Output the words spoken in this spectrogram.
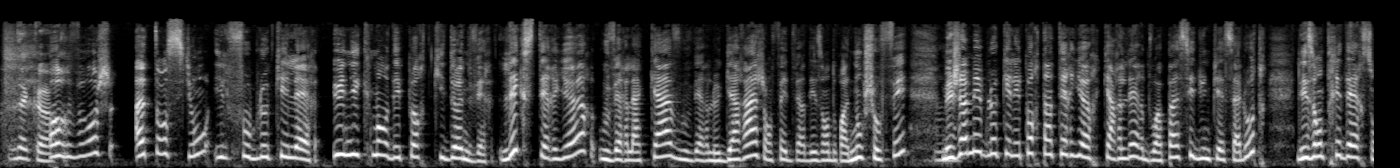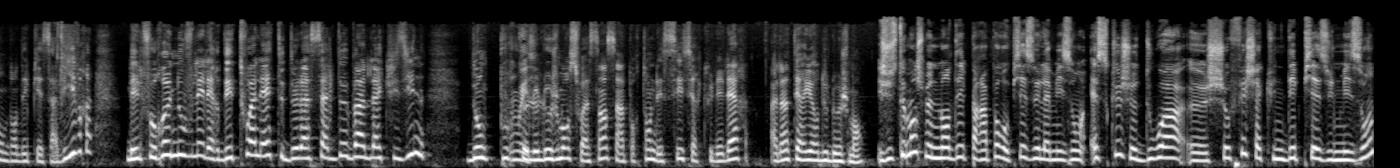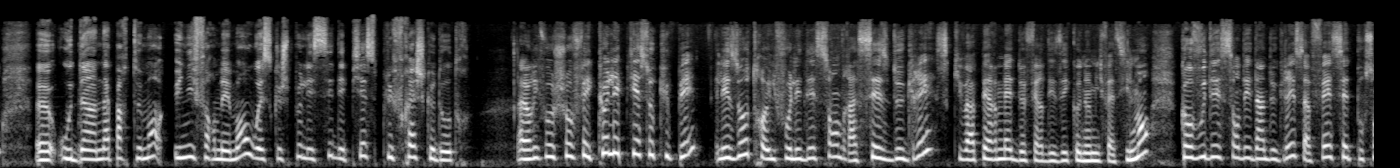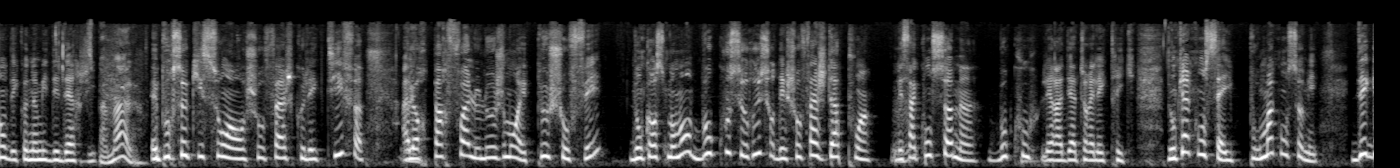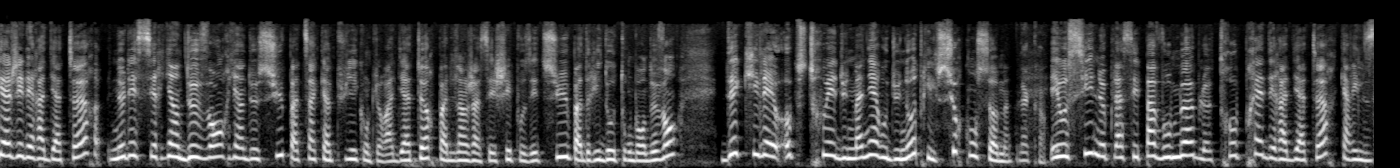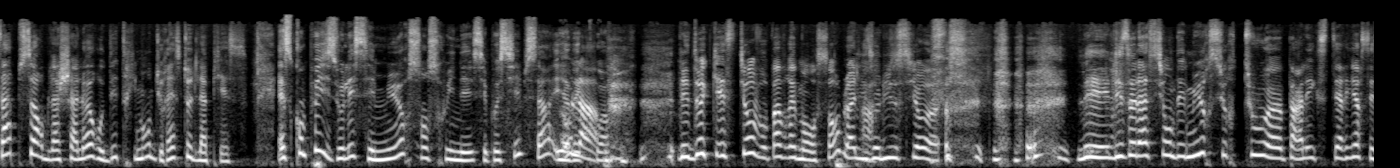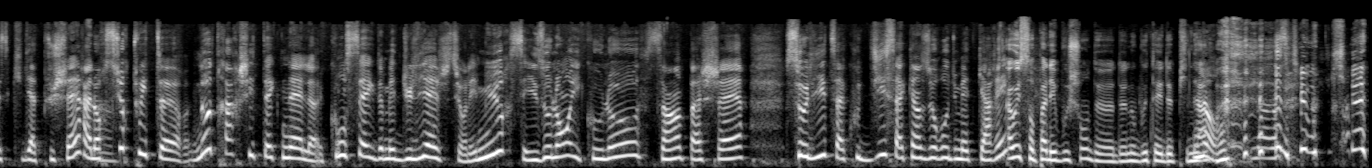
En revanche, attention, il faut bloquer l'air uniquement des portes qui donnent vers l'extérieur ou vers la cave ou vers le garage, en fait, vers des endroits non chauffés. Mais jamais bloquer les portes intérieures, car l'air doit passer d'une pièce à l'autre. Les entrées d'air sont dans des pièces à vivre, mais il faut renouveler l'air des toilettes, de la salle de bain, de la cuisine. Donc, pour Oui. que le logement soit sain, c'est important de laisser circuler l'air à l'intérieur du logement. Et Justement, je me demandais par rapport aux pièces de la maison, est-ce que je dois euh, chauffer chacune des pièces d'une maison euh, ou d'un appartement uniformément ou est-ce que je peux laisser des pièces plus fraîches que d'autres? Alors, il faut chauffer que les pièces occupées. Les autres, il faut les descendre à 16 degrés, ce qui va permettre de faire des économies facilement. Quand vous descendez d'un degré, ça fait 7% d'économie d'énergie. Pas mal. Et pour ceux qui sont en chauffage collectif, alors parfois le logement est peu chauffé. Donc en ce moment, beaucoup se ruent sur des chauffages d'appoint. Mais ça consomme beaucoup les radiateurs électriques. Donc un conseil, pour moins consommer, dégagez les radiateurs, ne laissez rien devant, rien dessus, pas de sac appuyé contre le radiateur, pas de linge à sécher posé dessus, pas de rideau tombant devant. Dès qu'il est obstrué d'une manière ou d'une autre, il surconsomme. Et aussi, ne placez pas vos meubles trop près des radiateurs car ils absorbent la chaleur au détriment du reste de la pièce. Est-ce qu'on peut isoler ces murs sans se ruiner? C'est possible ça? Et Oh avec quoi? Les deux questions vont pas vraiment ensemble. hein, L'isolation, euh, les- l'isolation des murs, surtout euh, par l'extérieur, c'est ce qu'il y a de plus cher. Alors Ah. sur Twitter, notre architecte Nel conseille de mettre du liège sur les murs. C'est isolant, écolo, sain, pas cher, solide. Ça coûte 10 à 15 euros du mètre carré. Ah oui, ce sont pas les bouchons de, de nos bouteilles de pinard. non, non,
